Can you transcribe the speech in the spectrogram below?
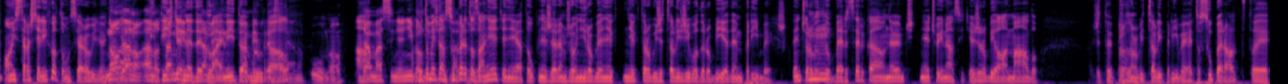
Oni strašne rýchlo to musia robiť. Oni No to robia áno, áno. Týždenné je- deadliny, to je brutál. presne, áno. Ú, no. A, Tam asi není a potom je tam super to že- zanietenie, ja to úplne žerem, že oni robia, niek- niekto robí, že celý život robí jeden príbeh. Ten, čo robil Mhm. toho Berserka, neviem, či niečo iné asi tiež robil, ale málo. A že to je proste robiť celý príbeh, je to super, ale to je,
